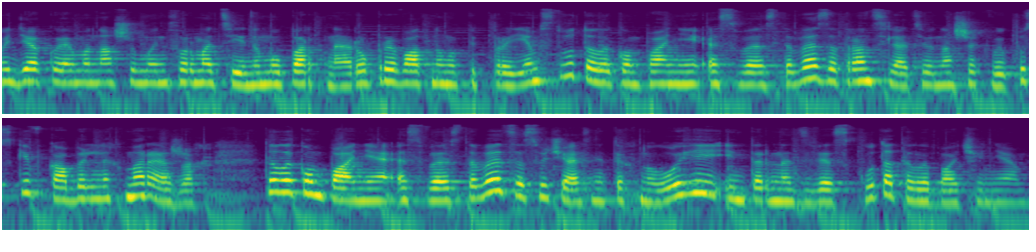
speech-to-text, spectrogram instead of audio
Ми дякуємо нашому інформаційному партнеру, приватному підприємству телекомпанії СВСТВ за трансляцію наших випусків в кабельних мережах. Телекомпанія СВСТВ це сучасні технології інтернет-зв'язку та телебачення.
